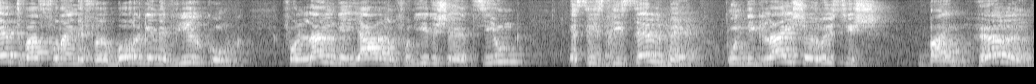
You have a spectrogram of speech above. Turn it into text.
etwas von einer verborgenen Wirkung von langen Jahren von jüdischer Erziehung. Es ist dieselbe und die gleiche Russisch beim Hören,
